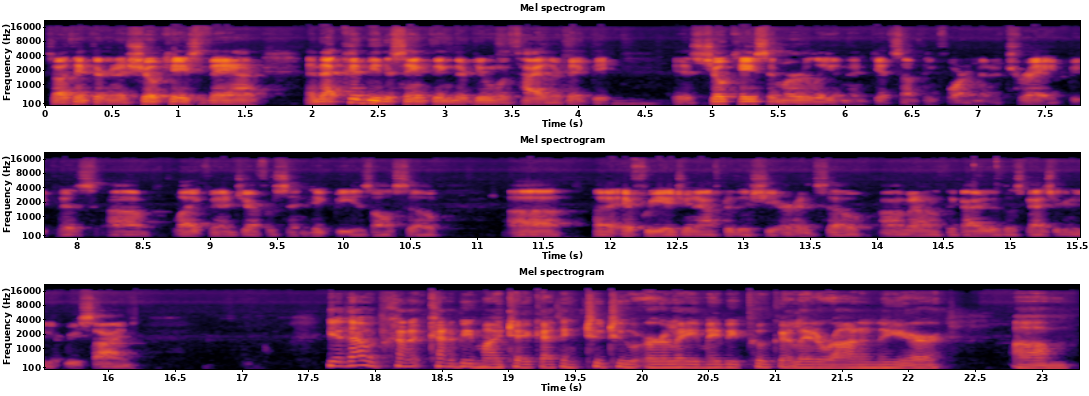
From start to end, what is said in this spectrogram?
So I think they're going to showcase Van, and that could be the same thing they're doing with Tyler Higbee, is showcase him early and then get something for him in a trade because, um, like Van Jefferson, Higbee is also. Uh, a free agent after this year, and so um, I don't think either of those guys are going to get re-signed. Yeah, that would kind of kind of be my take. I think Tutu early, maybe Puka later on in the year. Um,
